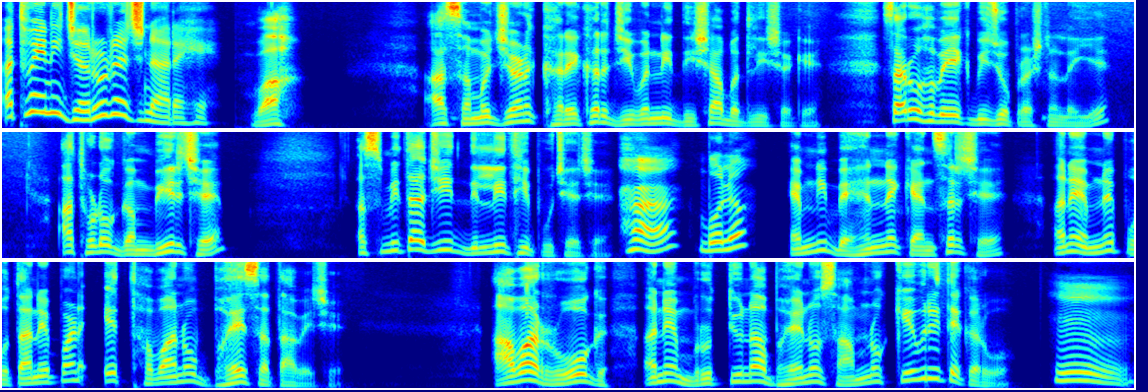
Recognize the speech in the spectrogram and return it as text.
અથવા એની જરૂર જ ના રહે. વાહ! આ સમજણ ખરેખર જીવનની દિશા બદલી શકે. સારું હવે એક બીજો પ્રશ્ન લઈએ. આ થોડો ગંભીર છે. અસ્મિતાજી દિલ્હીથી પૂછે છે. હા બોલો. એમની બહેનને કેન્સર છે અને એમને પોતાને પણ એ થવાનો ભય સતાવે છે. આવા રોગ અને મૃત્યુના ભયનો સામનો કેવી રીતે કરવો? હમ.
